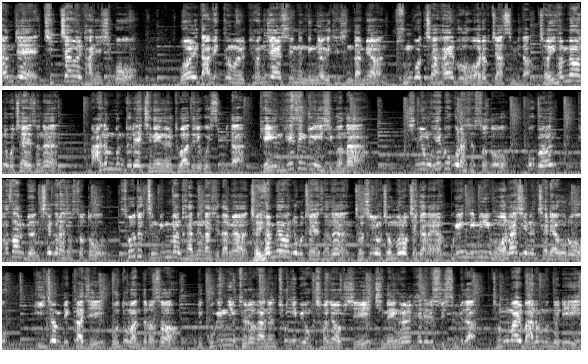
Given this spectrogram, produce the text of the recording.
현재 직장을 다니시고 월 납입금을 변제할 수 있는 능력이 되신다면 중고차 할부 어렵지 않습니다. 저희 현명한 중고차에서는 많은 분들의 진행을 도와드리고 있습니다. 개인 회생 중이시거나 신용 회복을 하셨어도 혹은 파산 면책을 하셨어도 소득 증빙만 가능하시다면 저희 현명한 중고차에서는 저신용 전문업체잖아요. 고객님이 원하시는 차량으로 이전비까지 모두 만들어서 우리 고객님 들어가는 초기 비용 전혀 없이 진행을 해드릴 수 있습니다. 정말 많은 분들이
